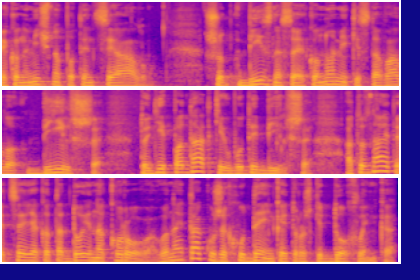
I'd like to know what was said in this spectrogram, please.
економічного потенціалу, щоб бізнесу, економіки ставало більше. Тоді податків буде більше. А то знаєте, це як ота доїна корова. Вона і так уже худенька і трошки дохленька.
